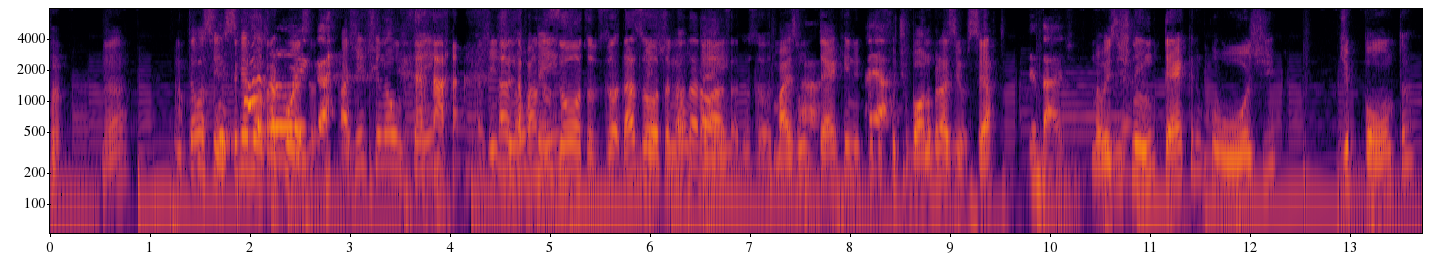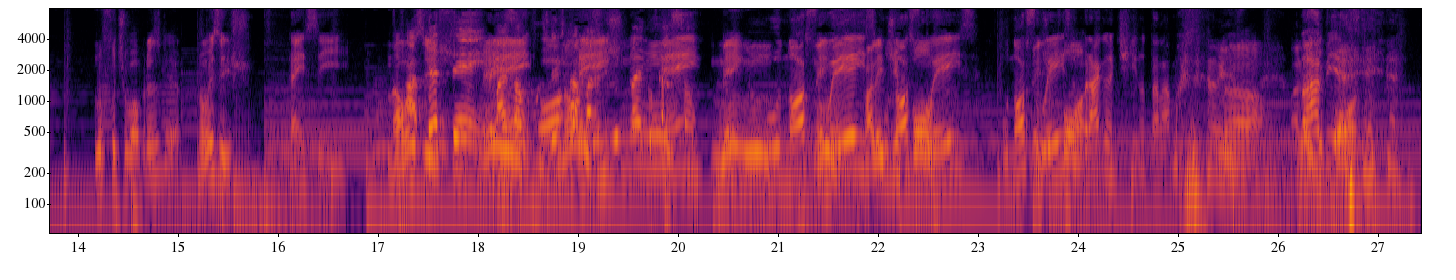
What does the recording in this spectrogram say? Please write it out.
né? Então, assim, você quer ver outra coisa? A gente não tem. A gente não, não tá falando tem, dos outros, das outras, não, não da nossa, dos outros. Mais um ah, técnico é. de futebol no Brasil, certo? Verdade. Não existe é. nenhum técnico hoje de ponta no futebol brasileiro. Não existe. Tem sim. Não Até existe. tem, nem, mas alguns não existe nenhum. Tem. Nenhum. O nosso nenhum. ex, Falei o de nosso ponta. ex, o nosso ex, o Bragantino tá lá mostrando isso. Não, falei de ponta.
